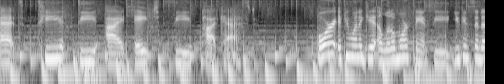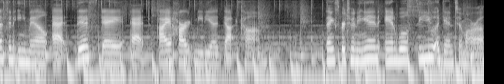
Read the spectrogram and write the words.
at TDIHC Podcast. Or if you want to get a little more fancy, you can send us an email at thisday at iheartmedia.com. Thanks for tuning in, and we'll see you again tomorrow.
